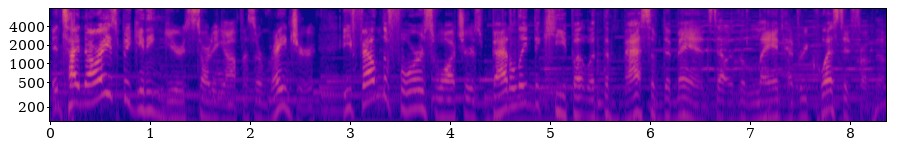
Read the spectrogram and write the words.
In Tighnari's beginning years starting off as a ranger, he found the Forest Watchers battling to keep up with the massive demands that the land had requested from them.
